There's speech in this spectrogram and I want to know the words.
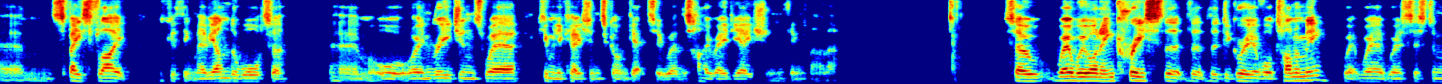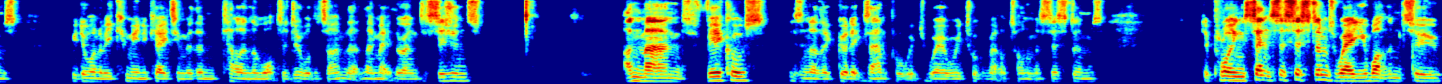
um, space flight. You could think maybe underwater um, or, or, in regions where communications can't get to, where there's high radiation and things like that. So where we want to increase the, the, the degree of autonomy, where, where, where, systems, we don't want to be communicating with them, telling them what to do all the time, that they make their own decisions. Unmanned vehicles is another good example, which where we talk about autonomous systems. Deploying sensor systems where you want them to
